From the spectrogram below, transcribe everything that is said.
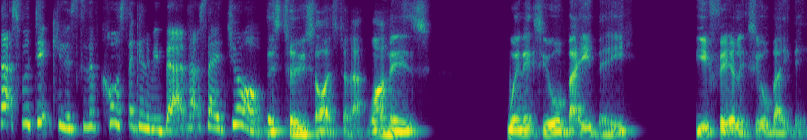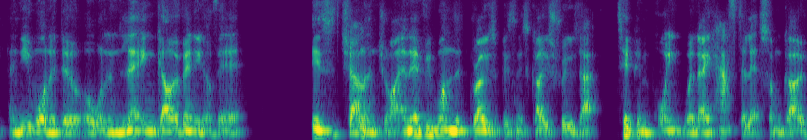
that's ridiculous because, of course, they're going to be better. That's their job. There's two sides to that. One is when it's your baby, you feel it's your baby and you want to do it all, and letting go of any of it is a challenge, right? And everyone that grows a business goes through that tipping point where they have to let some go.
